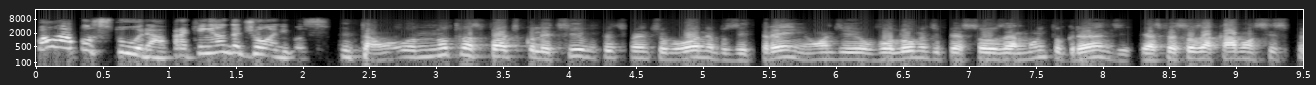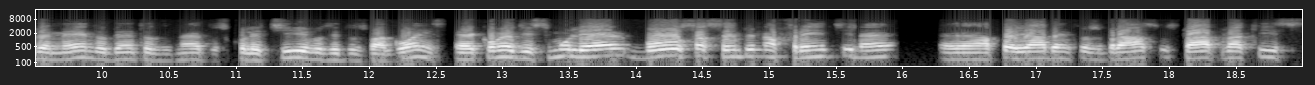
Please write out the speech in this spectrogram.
Qual é a postura para quem anda de ônibus? Então, no transporte coletivo, principalmente o ônibus e trem, onde o volume de pessoas é muito grande e as pessoas acabam se espremendo dentro né, dos coletivos e dos vagões, é, como eu disse, mulher, bolsa sempre na frente, né, é, apoiada entre os braços, tá, para que se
